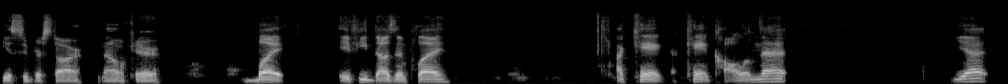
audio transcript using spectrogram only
he's a superstar. I don't care. But if he doesn't play, I can't I can't call him that yet.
